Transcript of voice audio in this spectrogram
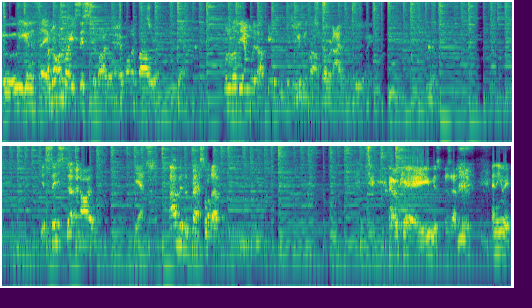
Who, who are you gonna say? I'm not on about your sister, by the way. I'm on about yeah. One about the Emily that appears in the video. You would have Strawberry Island. Your sister and Island. Yes. That'd be the best one ever. Okay, Miss Possessive. anyway,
